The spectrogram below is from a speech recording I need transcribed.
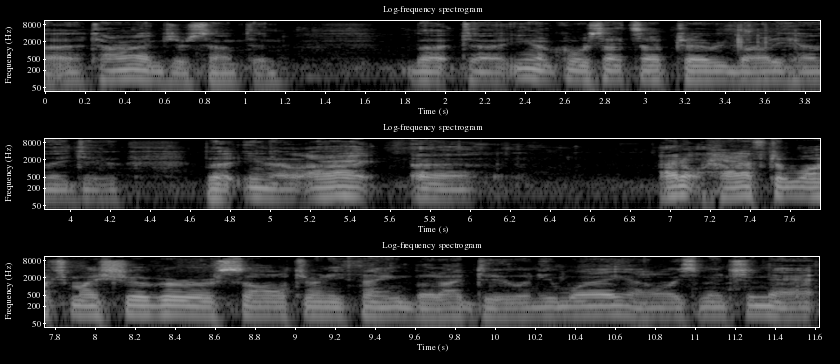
uh, times or something. But, uh, you know, of course, that's up to everybody how they do. But, you know, I... Uh, I don't have to watch my sugar or salt or anything, but I do anyway. I always mention that.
